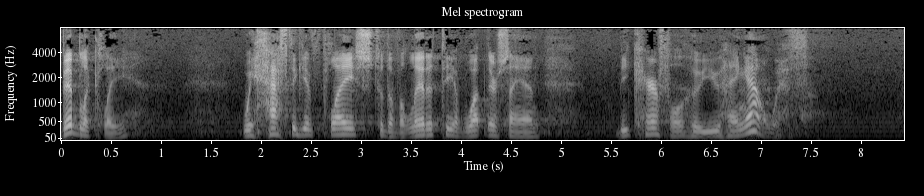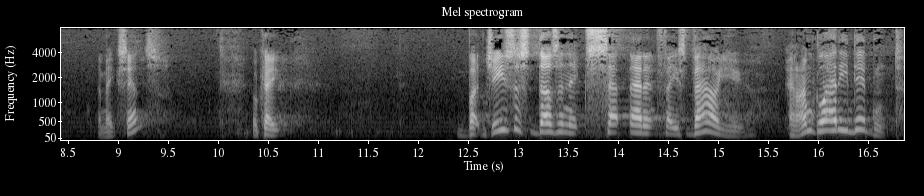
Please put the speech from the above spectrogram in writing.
biblically, we have to give place to the validity of what they're saying. Be careful who you hang out with. That makes sense. Okay, but Jesus doesn't accept that at face value. And I'm glad he didn't.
